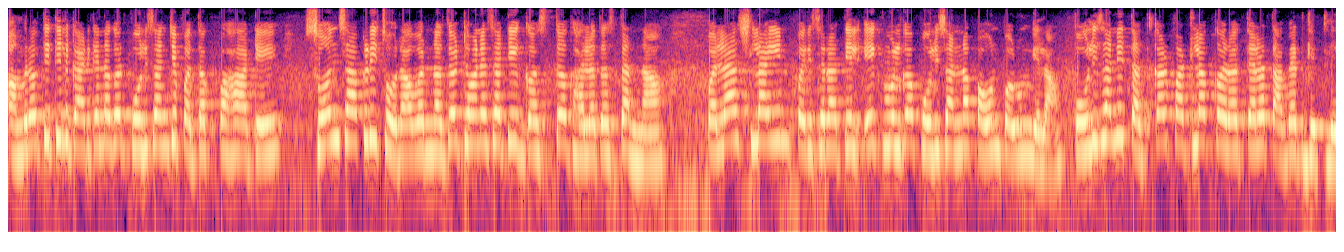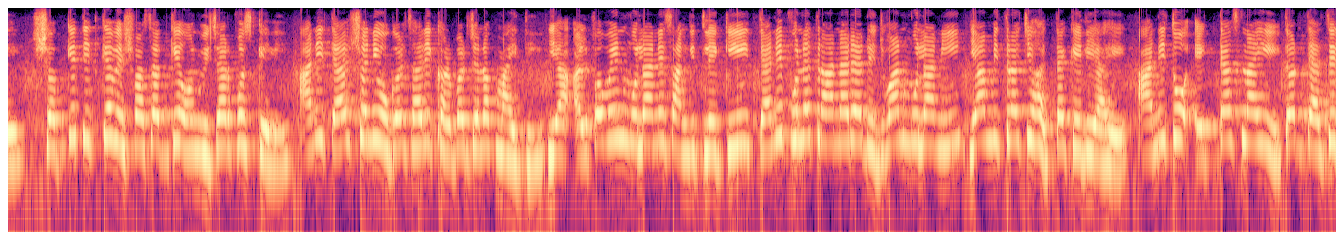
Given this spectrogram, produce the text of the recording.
अमरावतीतील गाडगेनगर पोलिसांचे पथक पहाटे सोनसाखळी चोरावर नजर ठेवण्यासाठी गस्त घालत असताना पलाश लाईन परिसरातील एक मुलगा पोलिसांना पाहून पळून गेला. पोलिसांनी तत्काळ पाठलाग करत त्याला ताब्यात घेतले. शक्य तितके विश्वासात घेऊन विचारपूस केली आणि त्या क्षणी उघड झाली खळबळजनक माहिती. या अल्पवयीन मुलाने सांगितले की त्याने पुण्यात राहणाऱ्या रिजवान मुलांनी या मित्राची हत्या केली आहे आणि तो एकटाच नाही तर त्याचे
